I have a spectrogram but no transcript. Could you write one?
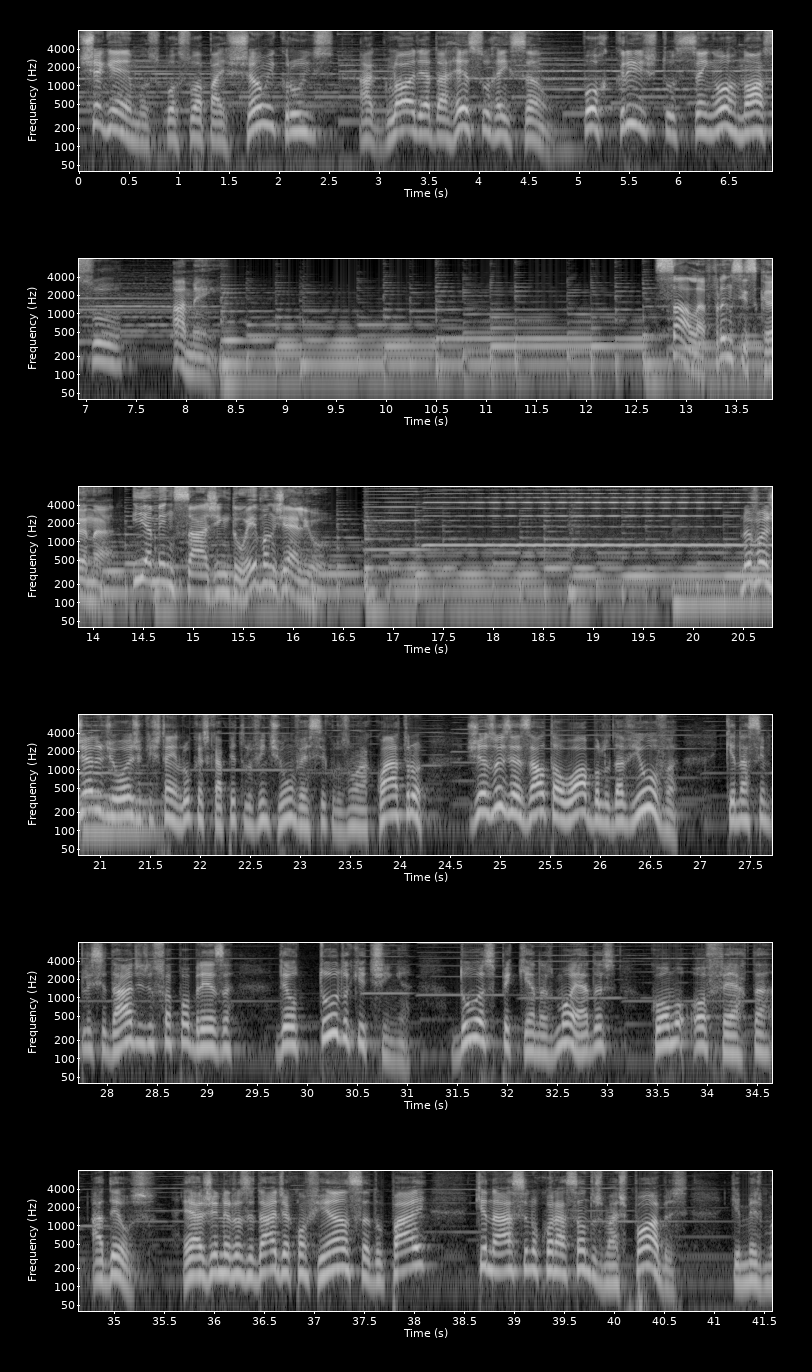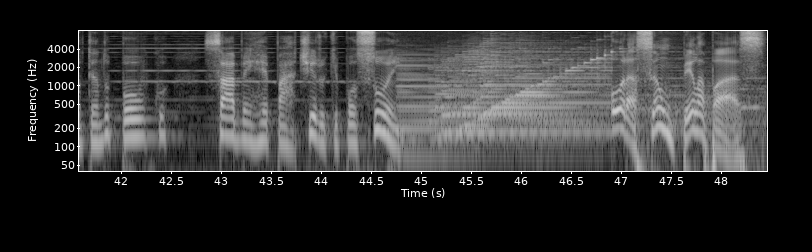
cheguemos, por sua paixão e cruz, à glória da ressurreição. Por Cristo, Senhor nosso. Amém. Sala Franciscana e a mensagem do Evangelho. No Evangelho de hoje, que está em Lucas capítulo 21, versículos 1 a 4, Jesus exalta o óbolo da viúva, que na simplicidade de sua pobreza deu tudo o que tinha, duas pequenas moedas, como oferta a Deus. É a generosidade e a confiança do Pai que nasce no coração dos mais pobres, que, mesmo tendo pouco, sabem repartir o que possuem. Oração pela paz.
